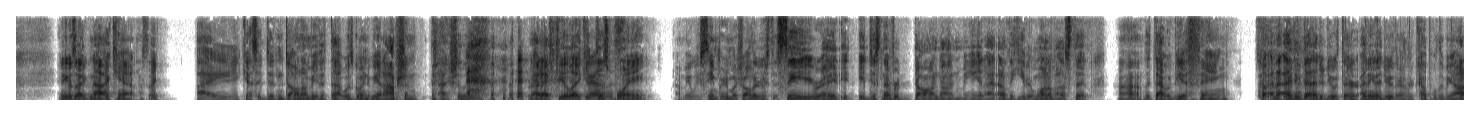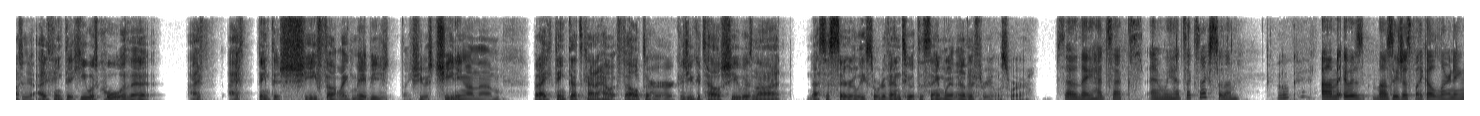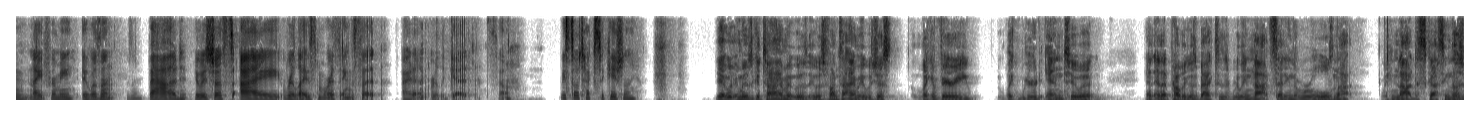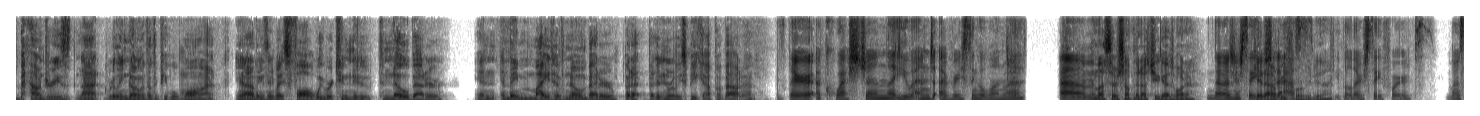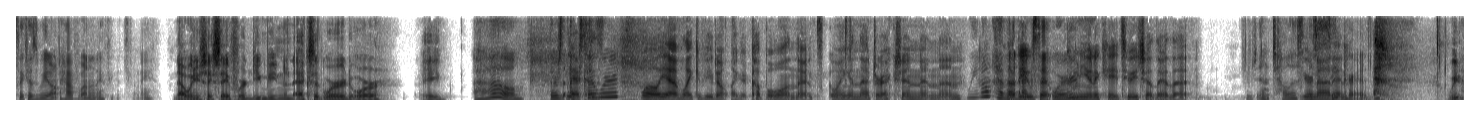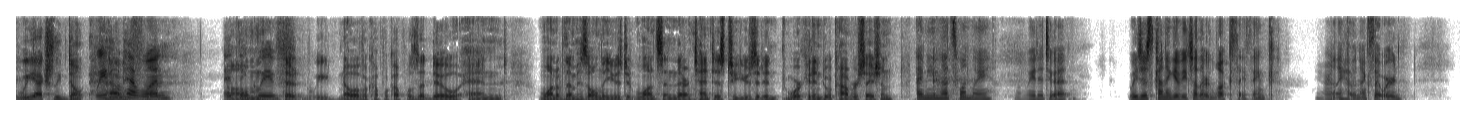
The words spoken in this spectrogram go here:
And he was like, "Nah, I can't." I was like, "I guess it didn't dawn on me that that was going to be an option." Actually, right? I feel like at this Travis. point, I mean, we've seen pretty much all there is to see, right? It it just never dawned on me, and I, I don't think either one of us that uh, that that would be a thing. So, and I think that had to do with their. I think that had to do with their other couple. To be honest with you, I think that he was cool with it. I I think that she felt like maybe like she was cheating on them. But I think that's kind of how it felt to her because you could tell she was not necessarily sort of into it the same way the other three of us were. So they had sex and we had sex next to them. Okay. Um, it was mostly just like a learning night for me. It wasn't, it wasn't bad. It was just I realized more things that I didn't really get. So we still text occasionally. Yeah, I mean, it was a good time. It was it was a fun time. It was just like a very like weird end to it, and and that probably goes back to really not setting the rules, not like not discussing those boundaries, not really knowing what other people want. You know, I don't think it's anybody's fault. We were too new to know better, and and they might have known better, but I, but I didn't really speak up about it. Is there a question that you end every single one with? Um, Unless there's something else you guys want to. no, I was just saying Get you out should before ask we do that. people their safe words, mostly because we don't have one, and I think it's funny. Now, when you say safe word, do you mean an exit word or a? Oh, there's Yeah, exit 'cause- words. Well, yeah, like if you don't like a couple and that's going in that direction, and then We don't have How an do you exit word. communicate to each other that you didn't tell us You're the not in. secret. We we actually don't. we don't have one. I think Um, we've that we know of a couple couples that do, and one of them has only used it once, and their intent is to use it and work it into a conversation. I mean, that's one way. One way to do it. We just kind of give each other looks. I think. We don't really have an exit word.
